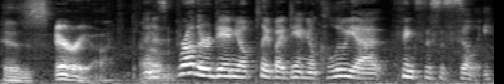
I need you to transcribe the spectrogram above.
his area. And his brother, Daniel, played by Daniel Kaluuya, thinks this is silly.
